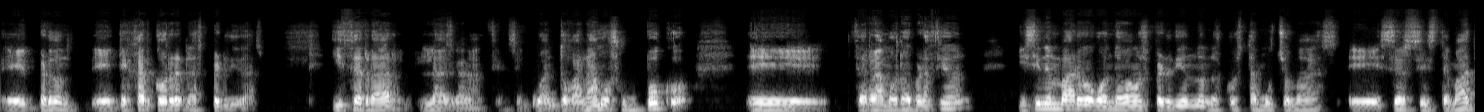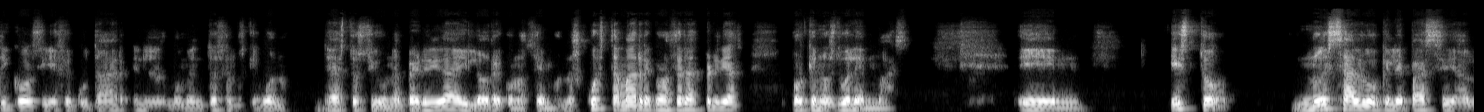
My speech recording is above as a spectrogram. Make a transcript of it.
eh, perdón, eh, dejar correr las pérdidas y cerrar las ganancias. En cuanto ganamos un poco, cerramos la operación y sin embargo, cuando vamos perdiendo nos cuesta mucho más eh, ser sistemáticos y ejecutar en los momentos en los que, bueno, ya esto ha sido una pérdida y lo reconocemos. Nos cuesta más reconocer las pérdidas porque nos duelen más. Esto no es algo que le pase al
